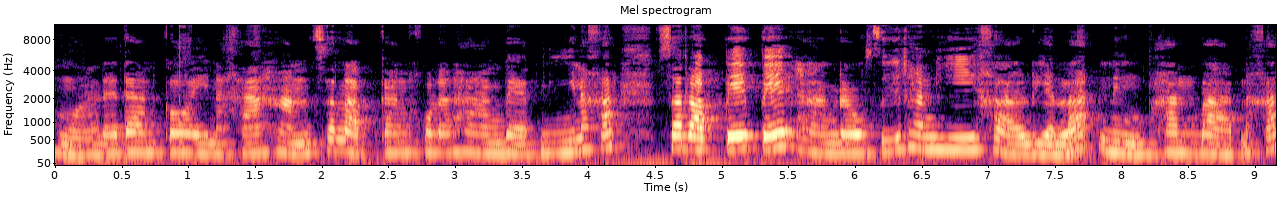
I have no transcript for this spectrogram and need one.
หัวและด้านก้อยนะคะ หันสลับกันคนละทางแบบนี้นะคะ สลับเป๊ะๆทางเราซื้อทันทีค่ะเหรียญละ 1,000 บาทนะคะ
